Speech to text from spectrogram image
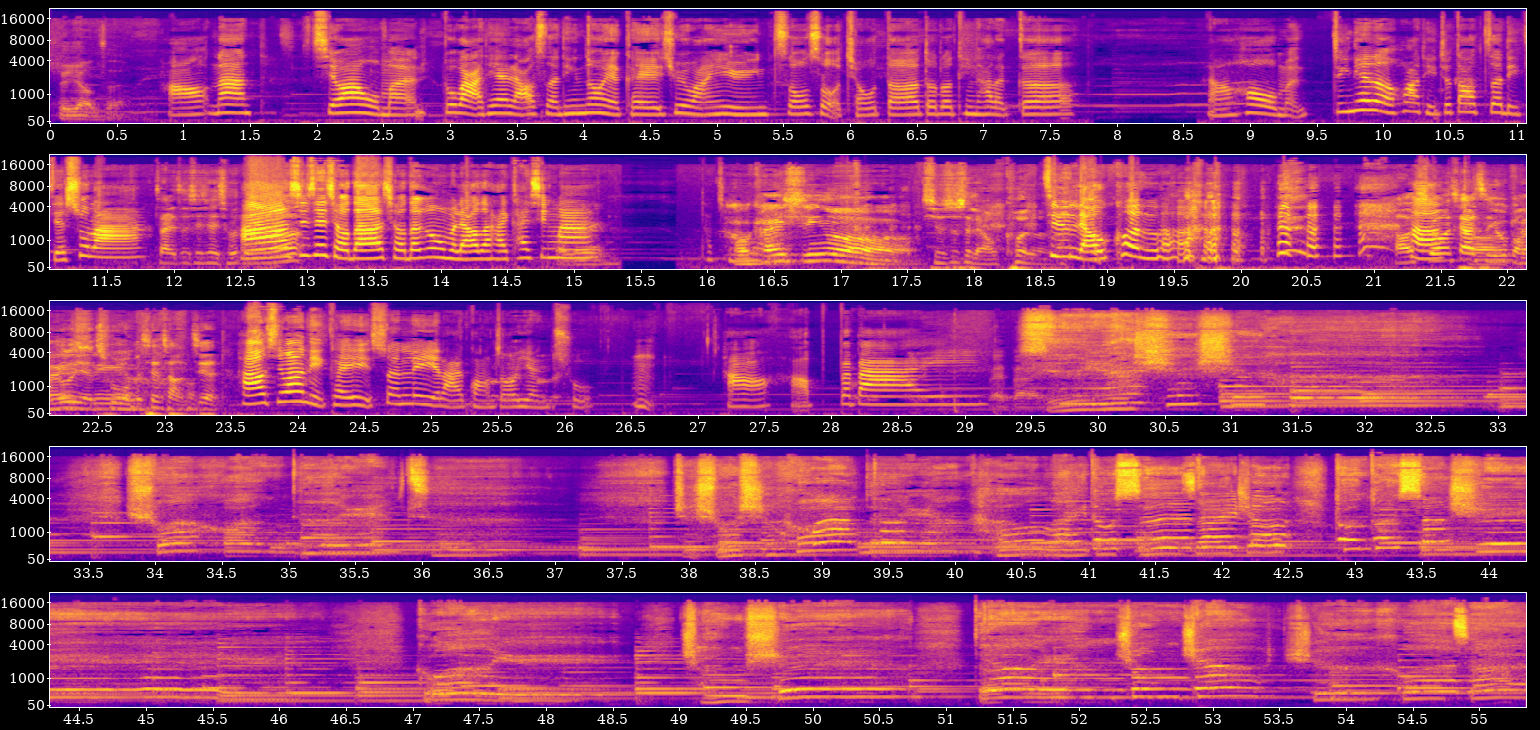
的样子。好，那希望我们不把天聊死的听众也可以去网易云搜索裘德，多多听他的歌。然后我们今天的话题就到这里结束啦。再一次谢谢裘德。好，谢谢裘德，裘德跟我们聊的还开心吗好开心哦！其实是聊困了。其实聊困了。好，希望下次有广州的演出，我们现场见。好，希望你可以顺利来广州演出。嗯，好好，拜拜拜拜。四月是时候说谎的日子，这说实话的人后来都死在这短短三世。过于诚实的人终究生活在。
